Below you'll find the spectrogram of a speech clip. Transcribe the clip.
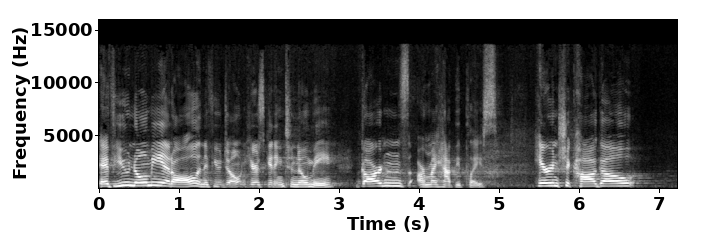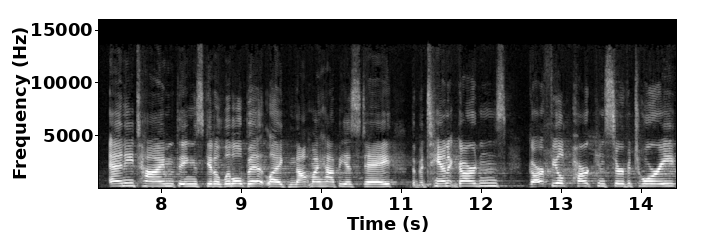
If you know me at all, and if you don't, here's getting to know me. Gardens are my happy place. Here in Chicago, anytime things get a little bit like not my happiest day, the Botanic Gardens, Garfield Park Conservatory,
